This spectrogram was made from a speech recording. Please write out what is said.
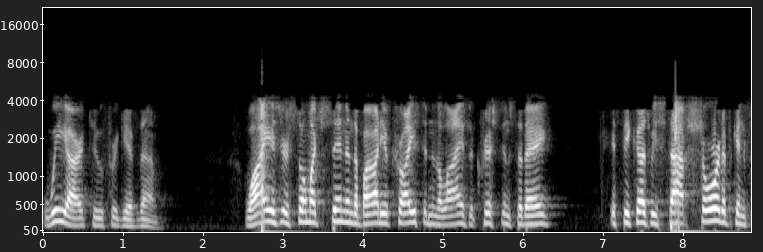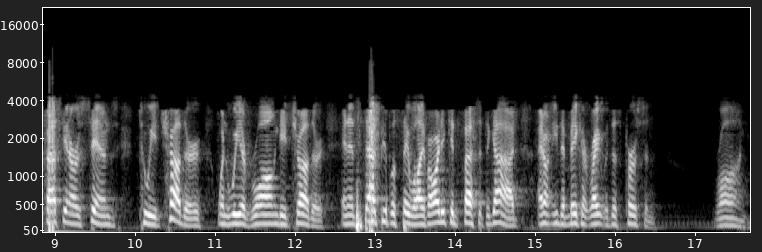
we are to forgive them. Why is there so much sin in the body of Christ and in the lives of Christians today? It's because we stop short of confessing our sins to each other when we have wronged each other. And instead people say, well, I've already confessed it to God. I don't need to make it right with this person. Wrong.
